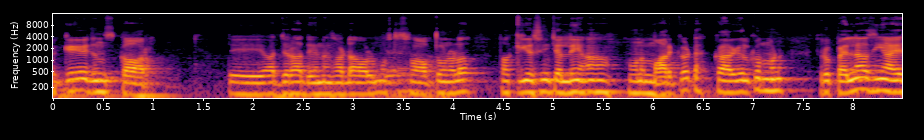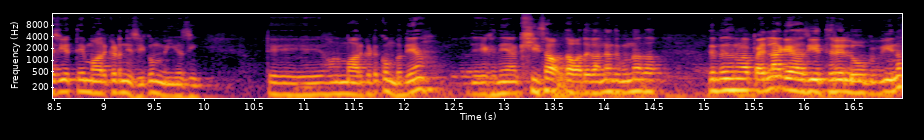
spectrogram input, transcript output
ਅੱਗੇ ਏਜੰਸਕਾਰ ਤੇ ਅੱਜ ਦਾ ਦਿਨ ਸਾਡਾ ਆਲਮੋਸਟ ਸਮਾਪਤ ਹੋਣ ਵਾਲਾ। ਬਾਕੀ ਅਸੀਂ ਚੱਲੇ ਆ ਹੁਣ ਮਾਰਕੀਟ ਕਾਰਗਿਲ ਘੁੰਮਣ। ਫਿਰ ਪਹਿਲਾਂ ਅਸੀਂ ਆਏ ਸੀ ਇੱਥੇ ਮਾਰਕੀਟ ਨਹੀਂ ਸੀ ਘੁੰਮੀ ਅਸੀਂ। ਤੇ ਹੁਣ ਮਾਰਕੀਟ ਘੁੰਮਦੇ ਆ ਦੇਖਦੇ ਆ ਕੀ ਹਿਸਾਬ ਦਾ ਦੁਕਾਨਾਂ ਦੁਕਾਨਾਂ ਦਾ। ਤੇ ਮੈਂ ਤੁਹਾਨੂੰ ਮੈਂ ਪਹਿਲਾਂ ਕਿਹਾ ਸੀ ਇੱਥੇ ਦੇ ਲੋਕ ਵੀ ਨਾ,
